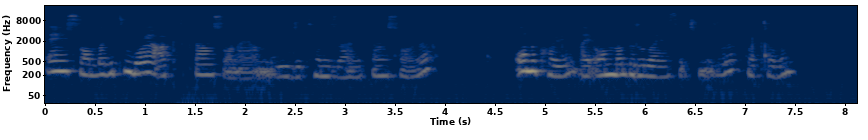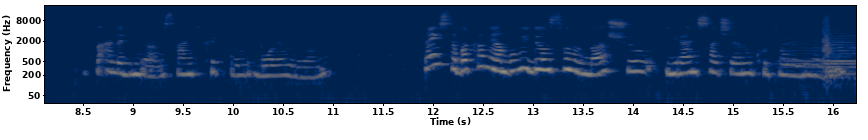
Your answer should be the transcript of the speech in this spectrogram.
En sonda bütün boya aktıktan sonra yalnız iyice temizlendikten sonra onu koyun. Ay onunla durulayın saçınızı. Bakalım. Ben de bilmiyorum. Sanki 40 yıldır boya uzmanı. Neyse bakalım yani bu videonun sonunda şu iğrenç saçlarımı kurtarabilir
